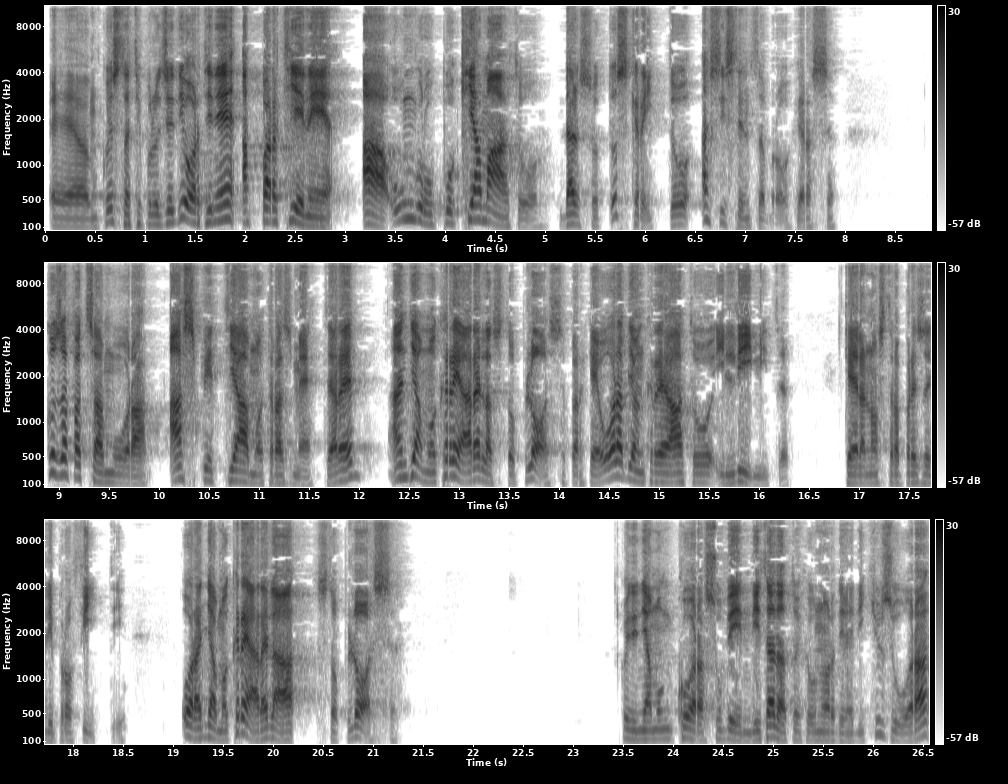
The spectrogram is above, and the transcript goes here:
eh, questa tipologia di ordine appartiene a un gruppo chiamato dal sottoscritto assistenza brokers. Cosa facciamo ora? Aspettiamo a trasmettere, andiamo a creare la stop loss, perché ora abbiamo creato il limit, che è la nostra presa di profitti. Ora andiamo a creare la stop loss. Quindi andiamo ancora su vendita, dato che è un ordine di chiusura.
